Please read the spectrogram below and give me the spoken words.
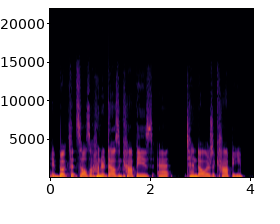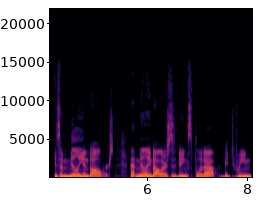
A book that sells 100,000 copies at $10 a copy is a million dollars. That million dollars is being split up between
